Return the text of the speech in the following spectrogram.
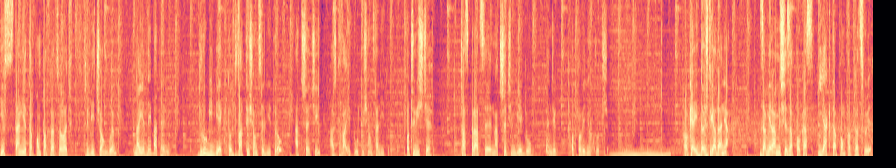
jest w stanie ta pompa pracować w trybie ciągłym na jednej baterii. Drugi bieg to 2000 litrów, a trzeci aż 2500 litrów. Oczywiście czas pracy na trzecim biegu będzie odpowiednio krótszy. Ok, dość gadania. Zabieramy się za pokaz, jak ta pompa pracuje.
